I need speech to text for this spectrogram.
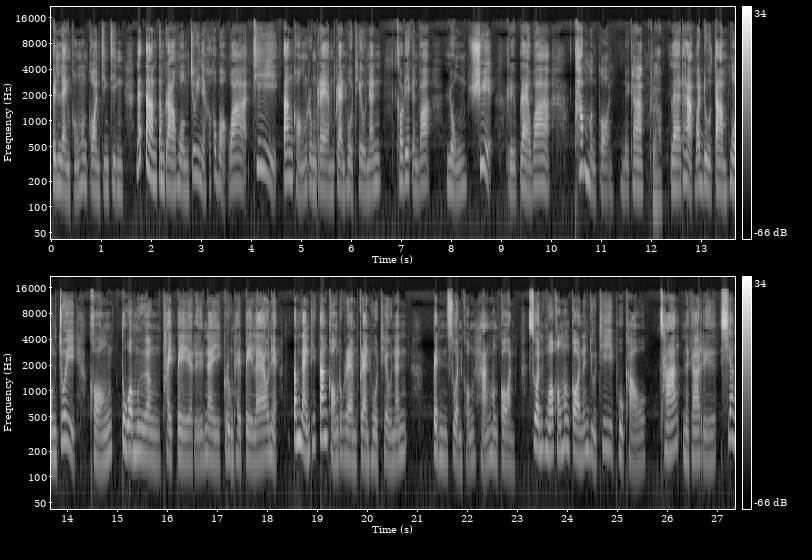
เป็นแหล่งของมังกรจริง ๆ และตามตำราฮวงจุ้ยเนี่ยเขาก็บอกว่าที่ตั้งของโรงแรม Grand Hotel นั้น เขาเรียกกันว่า 龙穴หรือแปลว่าถ้ำมังกรนะคะครับ และถ้าหากว่าดูตามฮวงจุ้ยของตัวเมืองไทเป หรือในกรุงไทเปแล้วเนี่ยตำแหน่งที่ตั้งของโรงแรม Grand Hotel นั้น เป็นส่วนของหางมังกร ส่วนหัวของมังกรนั้นอยู่ที่ภูเขา ช้างนะคะหรือเซี่ยง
